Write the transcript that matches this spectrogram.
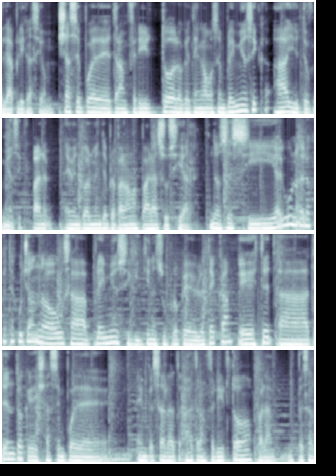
la aplicación. Ya se puede transferir todo lo que tengamos en Play Music a YouTube Music para eventualmente prepararnos para su cierre. Entonces si alguno de los que está escuchando usa Play Music y tiene su propia biblioteca, esté atento que ya se puede empezar a, a transferir todo para empezar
